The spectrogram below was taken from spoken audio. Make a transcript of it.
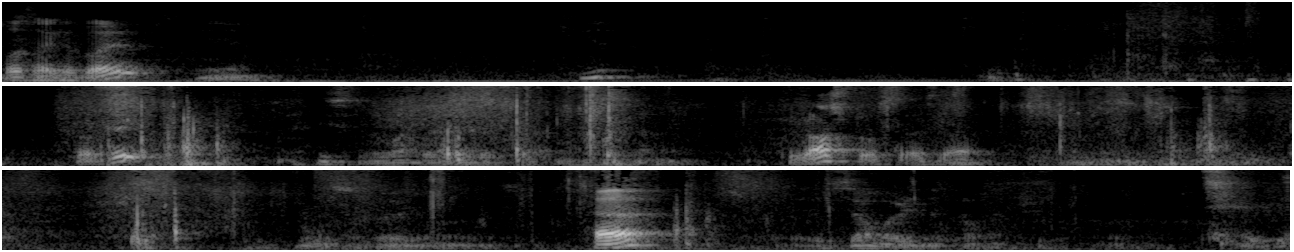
Shul Hagabrim? Yeah. Does it? This is the one that I looked at. The Rashba says that. Huh? It's somewhere in the commentary.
